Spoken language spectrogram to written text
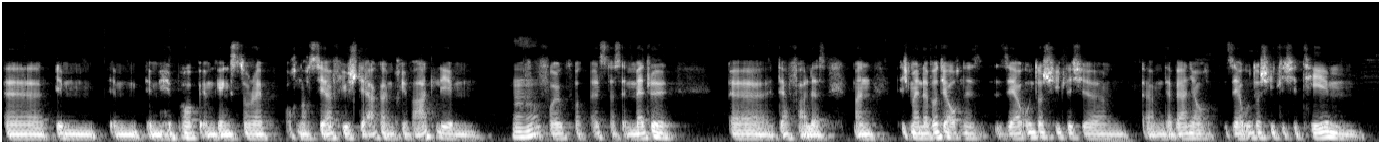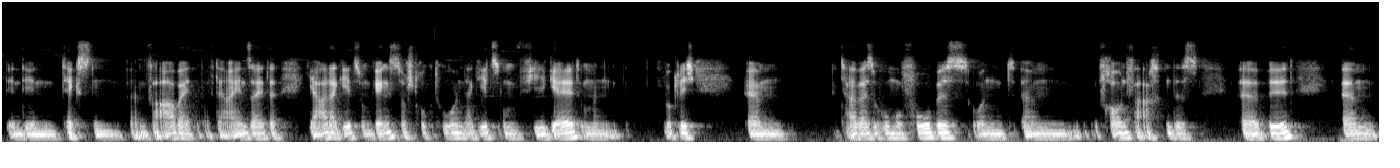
äh, im, im, im Hip-Hop, im Gangster-Rap auch noch sehr viel stärker im Privatleben mhm. verfolgt wird, als das im Metal äh, der Fall ist. Man, ich meine, da wird ja auch eine sehr unterschiedliche, ähm, da werden ja auch sehr unterschiedliche Themen in den Texten ähm, verarbeitet. Auf der einen Seite, ja, da geht es um Gangsterstrukturen, da geht es um viel Geld, um ein wirklich ähm, teilweise homophobes und ähm, frauenverachtendes äh, Bild. Ähm,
